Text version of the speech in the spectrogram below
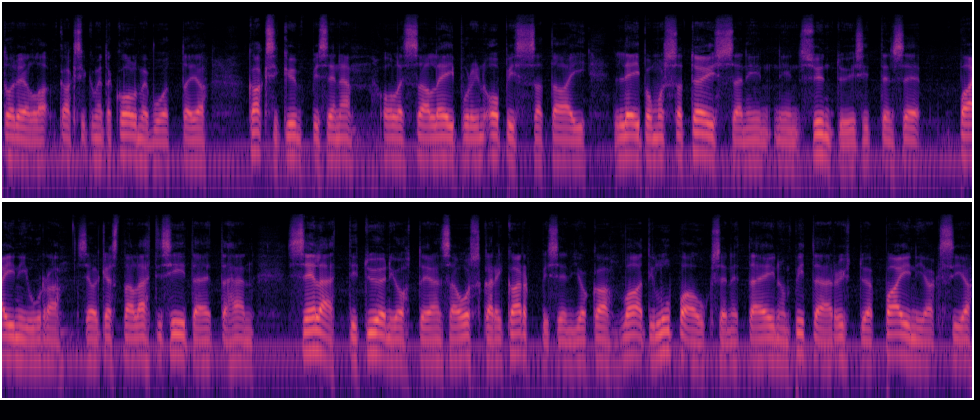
todella 23 vuotta ja kaksikymppisenä ollessaan leipurin opissa tai leipomossa töissä, niin, niin syntyi sitten se painiura. Se oikeastaan lähti siitä, että hän selätti työnjohtajansa Oskari Karppisen, joka vaati lupauksen, että Einon pitää ryhtyä painijaksi ja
